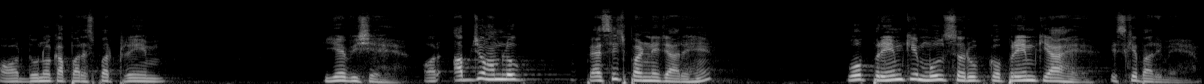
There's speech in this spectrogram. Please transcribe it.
और दोनों का परस्पर प्रेम यह विषय है। और अब जो हम लोग पैसेज पढ़ने जा रहे हैं, वो प्रेम के मूल स्वरूप को, प्रेम क्या है, इसके बारे में है।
